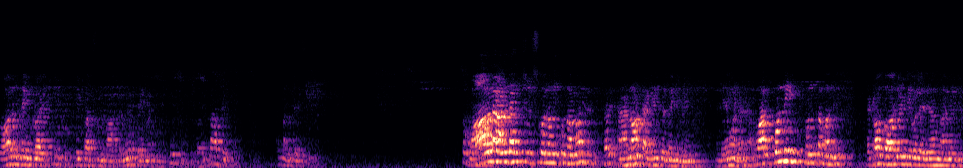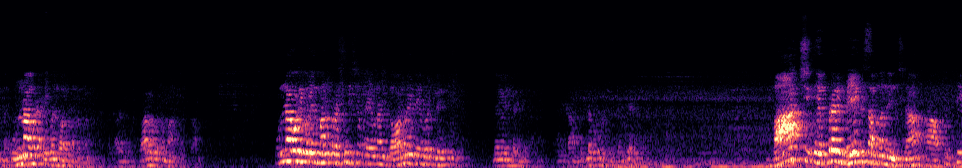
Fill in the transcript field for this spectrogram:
గవర్నమెంట్ ఎంప్లాయీస్కి ఫిఫ్టీ పర్సెంట్ మాత్రమే పేమెంట్ ఇచ్చి ఫిఫ్టీ పర్సెంట్ ఆఫీస్ మనకు తెలిసింది. సో వాళ్ళ అండగా చూసుకొని అనుకున్నామా? సరే ఐ నాట్ అగేన్స్ బెనిఫిట్ నేను ఏమంటే వాళ్ళు కొన్ని కొంతమంది ఎట్లా గవర్నమెంట్ ఇవ్వలేదు మనం ఉన్నా కూడా ఇవ్వని వాళ్ళు వాళ్ళ కోసం మాట్లాడతాం ఉన్నా కూడా ఇవ్వలేదు. మనం ప్రశ్నించినప్పుడు ఏమన్నా గవర్నమెంట్ ఇవ్వట్లేదు? మేము ఎట్లా కాన్సెప్ట్లో కూడా మార్చ్ ఏప్రిల్ మేకి సంబంధించిన ఆ ఫిఫ్టీ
